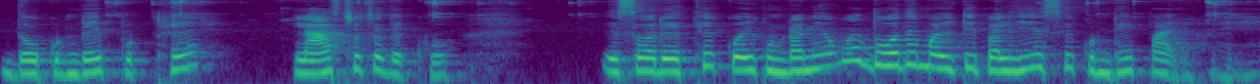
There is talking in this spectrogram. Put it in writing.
ਦੋ ਕੁੰਡੇ ਪੁੱਠੇ ਲਾਸਟ 'ਚ ਦੇਖੋ ਇਸ ਵਾਰ ਇੱਥੇ ਕੋਈ ਕੁੰਡਾ ਨਹੀਂ ਆਊਗਾ ਦੋ ਦੇ ਮਲਟੀਪਲ ਹੀ ਅਸੀਂ ਕੁੰਡੇ ਪਾਏ ਹੋਏ ਹੈ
